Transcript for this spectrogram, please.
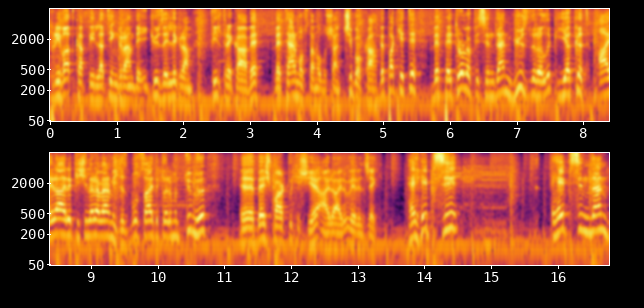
Privat Cafe Latin Grande 250 gram filtre kahve ve termostan oluşan Chibo kahve paketi ve petrol ofisinden 100 liralık yakıt. Ayrı ayrı kişilere vermeyeceğiz. Bu saydıklarımın tümü 5 farklı kişiye ayrı ayrı verilecek. He, hepsi hepsinden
